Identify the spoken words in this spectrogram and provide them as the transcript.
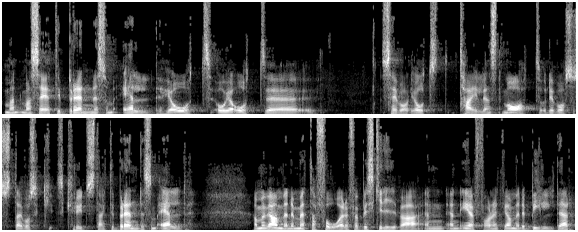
man, man, säger att det bränner som eld. Jag åt, och jag åt eh, säg vad, jag åt thailändsk mat och det var så, det var så kryddstarkt, det brände som eld. Ja, men vi använder metaforer för att beskriva en, en erfarenhet, vi använder bilder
